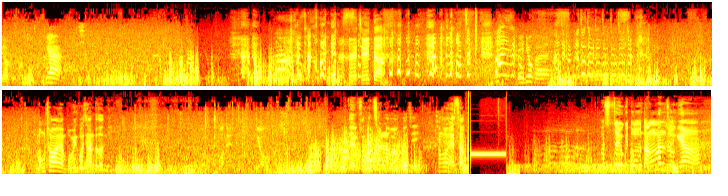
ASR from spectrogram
애매하구나. 야. 재밌다. 내려가. 멍청하면 몸이 고생한다더니. 내일 컨텐츠 하려고 한 거지. 성공했어. 아 진짜 여기 너무 낭만적이야.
